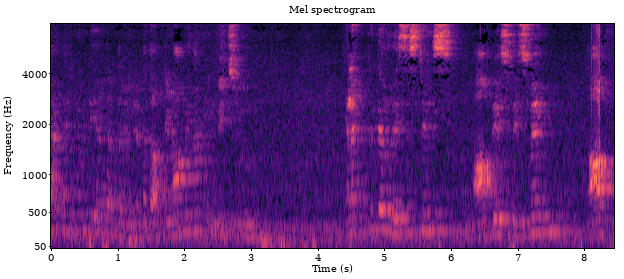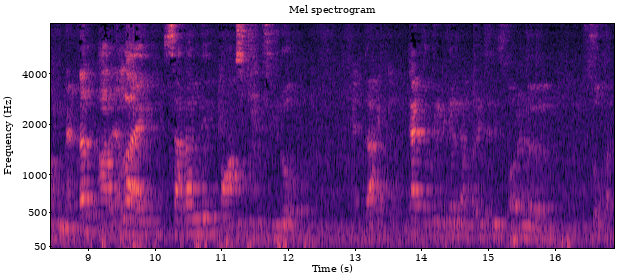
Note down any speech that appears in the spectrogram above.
కండక్టివిటీ అంటే అర్థం ఏంటంటే the phenomena in which electrical resistance of a specimen of metal or alloy suddenly falls to zero that at the critical temperature is called super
